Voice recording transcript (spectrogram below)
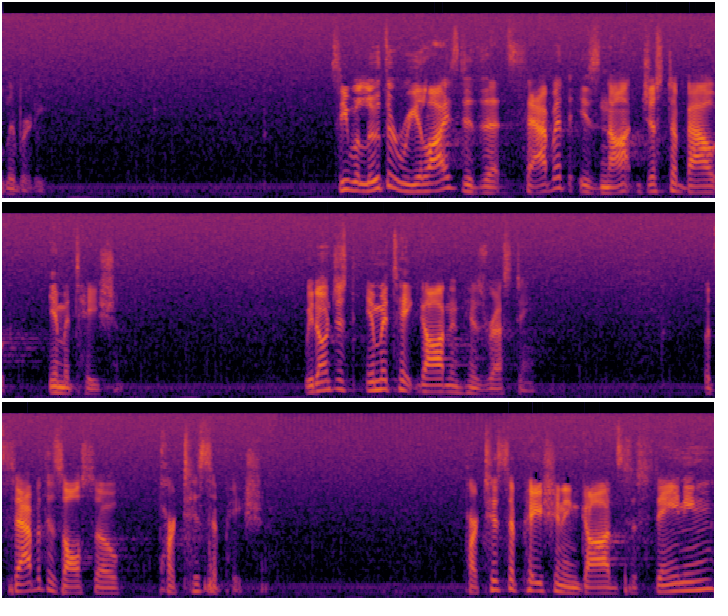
liberty. See, what Luther realized is that Sabbath is not just about imitation. We don't just imitate God in his resting, but Sabbath is also participation. Participation in God's sustaining,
